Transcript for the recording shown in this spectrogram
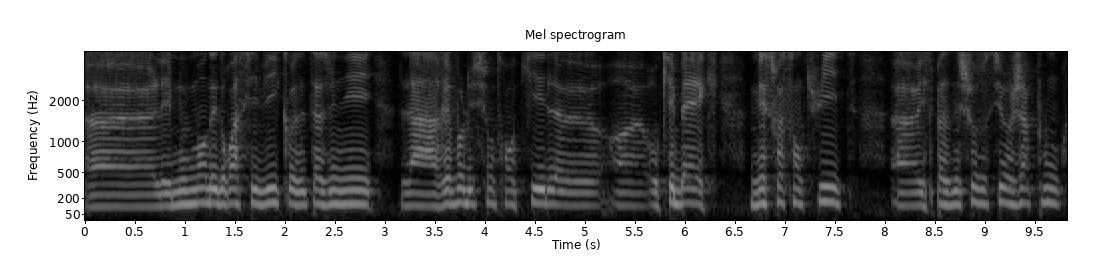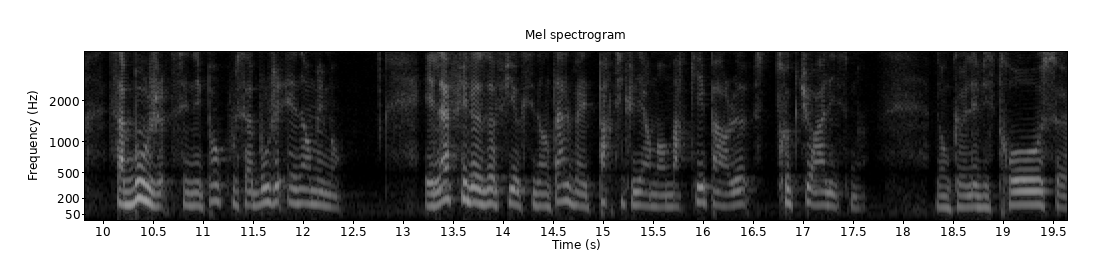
Euh, les mouvements des droits civiques aux États-Unis, la révolution tranquille euh, au Québec, mai 68, euh, il se passe des choses aussi au Japon. Ça bouge, c'est une époque où ça bouge énormément. Et la philosophie occidentale va être particulièrement marquée par le structuralisme. Donc euh, Lévi-Strauss, euh,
